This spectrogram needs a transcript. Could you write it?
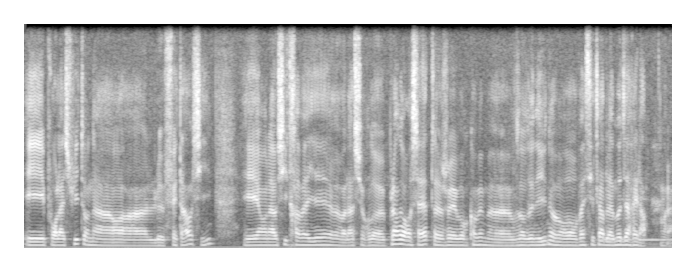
Et pour la suite, on a le feta aussi. Et on a aussi travaillé voilà, sur plein de recettes. Je vais quand même vous en donner une. On va essayer de faire de la mozzarella. Voilà.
